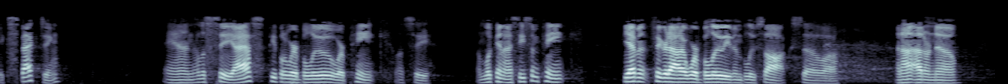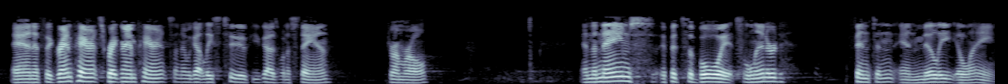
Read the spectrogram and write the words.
expecting. And let's see, I asked people to wear blue or pink. Let's see. I'm looking, I see some pink. If you haven't figured out, I wear blue, even blue socks. So, uh, and I, I don't know. And if the grandparents, great grandparents, I know we got at least two, if you guys want to stand, drum roll. And the names, if it's a boy, it's Leonard Fenton and Millie Elaine.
